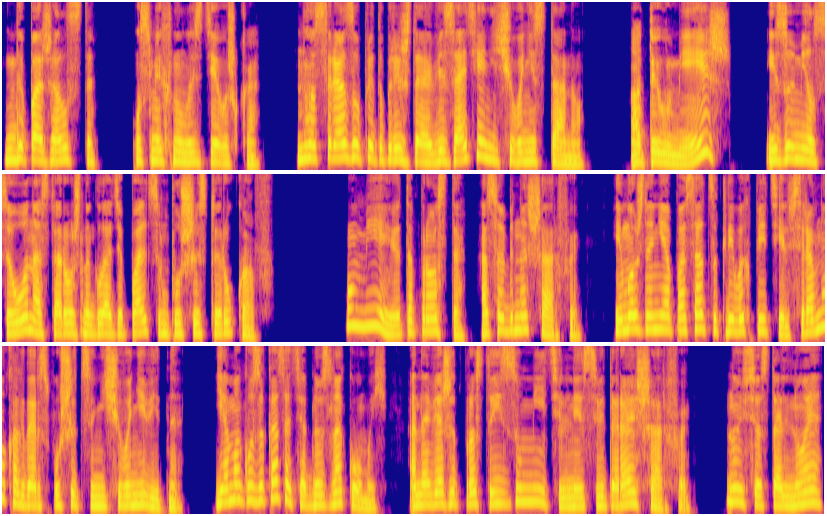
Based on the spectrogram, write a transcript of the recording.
Да, пожалуйста, усмехнулась девушка. Но сразу предупреждаю, вязать я ничего не стану. А ты умеешь? изумился он, осторожно гладя пальцем пушистый рукав. Умею, это просто, особенно шарфы. И можно не опасаться кривых петель, все равно, когда распушится, ничего не видно. Я могу заказать одной знакомой. Она вяжет просто изумительные свитера и шарфы. Ну и все остальное,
